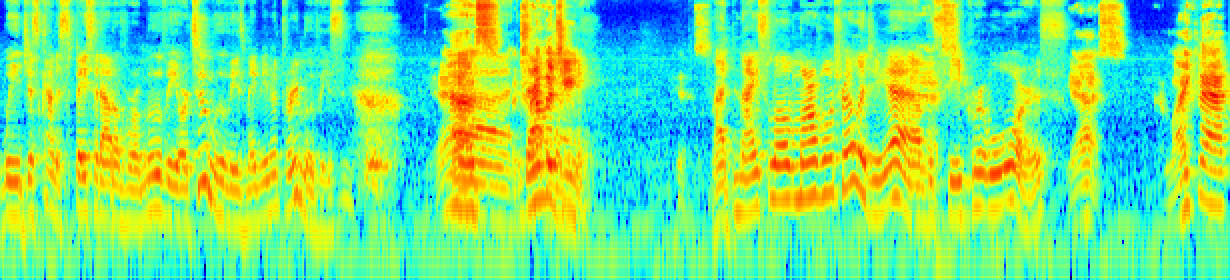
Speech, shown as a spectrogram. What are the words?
we just kind of space it out over a movie or two movies, maybe even three movies. Yes, Uh, a trilogy. Yes. A nice little Marvel trilogy, yeah, of the Secret Wars. Yes, I like that.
